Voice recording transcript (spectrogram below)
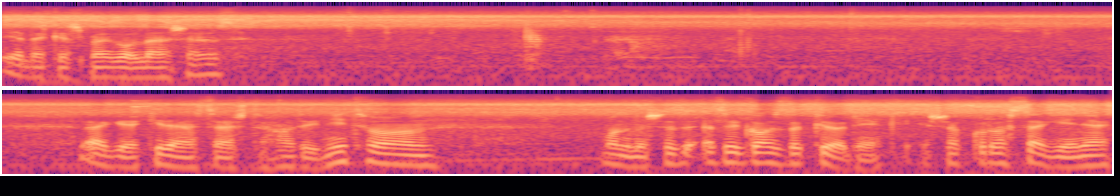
Érdekes megoldás ez. Reggel 9 este 6-ig nyitva van. Mondom, és ez, ez egy gazdag környék. És akkor a szegények,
